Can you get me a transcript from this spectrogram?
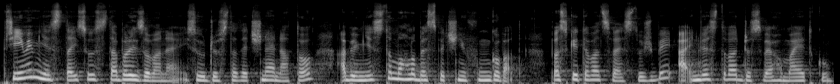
Příjmy města jsou stabilizované, jsou dostatečné na to, aby město mohlo bezpečně fungovat, poskytovat své služby a investovat do svého majetku.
